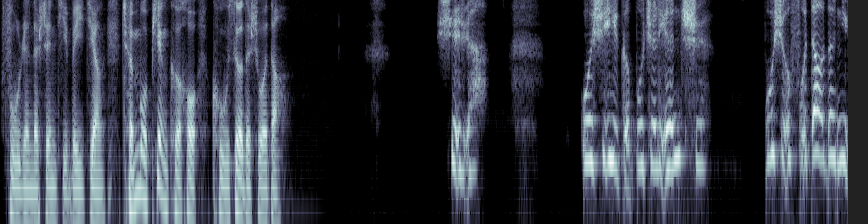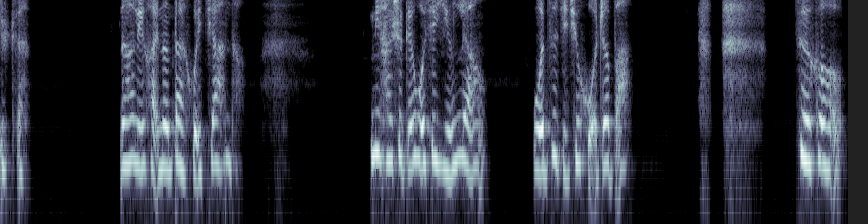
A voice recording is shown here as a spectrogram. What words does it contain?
妇人的身体微僵，沉默片刻后，苦涩的说道：“是啊。”我是一个不知廉耻、不守妇道的女人，哪里还能带回家呢？你还是给我些银两，我自己去活着吧。最后，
